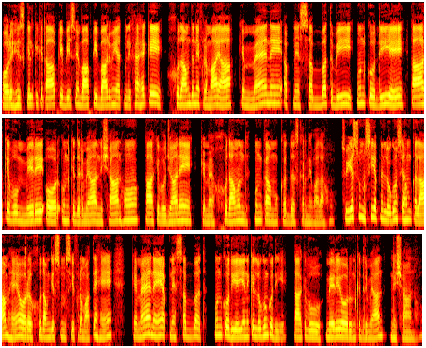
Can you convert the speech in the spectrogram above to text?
اور ہزکل کی کتاب کے بیسویں باپ کی بارہویں عتم لکھا ہے کہ خدا نے فرمایا کہ میں نے اپنے سبت بھی ان کو دیے تاکہ وہ میرے اور ان کے درمیان نشان ہوں، تاکہ وہ جانے کہ میں خداوند ان کا مقدس کرنے والا ہوں۔ سو یسو مسیح اپنے لوگوں سے ہم کلام ہیں اور خدا یسو مسیح فرماتے ہیں کہ میں نے اپنے سبت ان کو دیے یعنی کہ لوگوں کو دیے، تاکہ وہ میرے اور ان کے درمیان نشان ہوں۔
